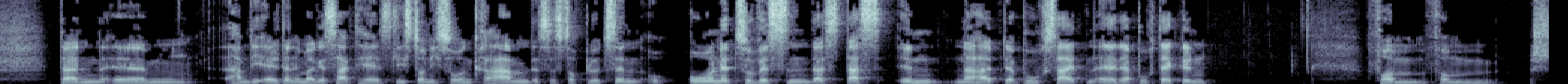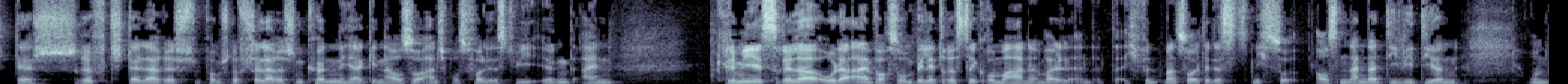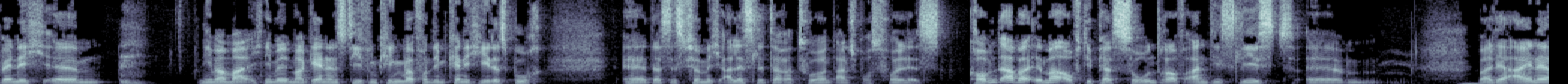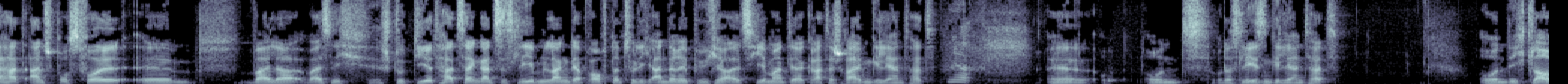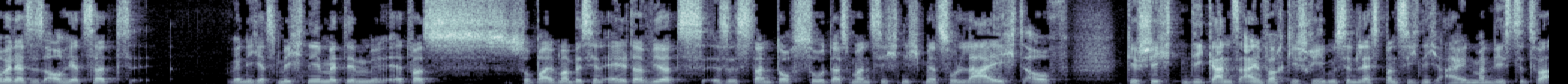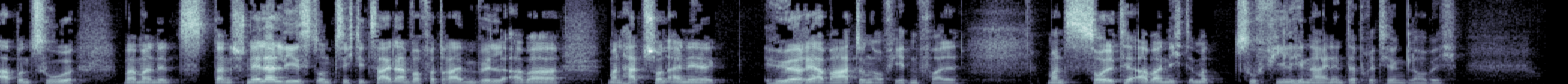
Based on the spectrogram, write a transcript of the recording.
dann ähm, haben die Eltern immer gesagt, hey, jetzt liest doch nicht so ein Kram, das ist doch Blödsinn, ohne zu wissen, dass das innerhalb der Buchseiten, äh, der Buchdeckeln vom, vom der schriftstellerisch, vom schriftstellerischen Können her genauso anspruchsvoll ist wie irgendein Krimi-Thriller oder einfach so ein Belletristik-Roman, weil äh, ich finde, man sollte das nicht so auseinander dividieren. Und wenn ich ähm, nehme mal, ich nehme immer gerne einen Stephen King, weil von dem kenne ich jedes Buch. Äh, das ist für mich alles Literatur und anspruchsvoll. Es kommt aber immer auf die Person drauf an, die es liest. Ähm, weil der eine hat anspruchsvoll, ähm, weil er, weiß nicht, studiert hat sein ganzes Leben lang, der braucht natürlich andere Bücher als jemand, der gerade Schreiben gelernt hat. Ja. Äh, und, oder das Lesen gelernt hat. Und ich glaube, dass es auch jetzt hat, wenn ich jetzt mich nehme mit dem etwas sobald man ein bisschen älter wird, ist es dann doch so, dass man sich nicht mehr so leicht auf Geschichten, die ganz einfach geschrieben sind, lässt man sich nicht ein. Man liest sie zwar ab und zu, weil man jetzt dann schneller liest und sich die Zeit einfach vertreiben will, aber man hat schon eine höhere Erwartung auf jeden Fall. Man sollte aber nicht immer zu viel hineininterpretieren, glaube ich.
